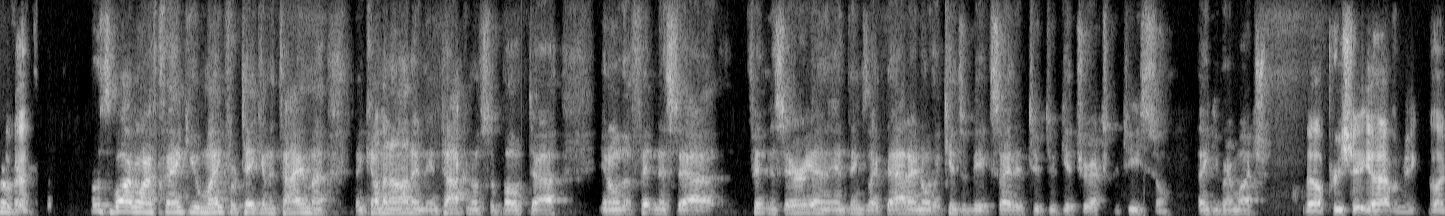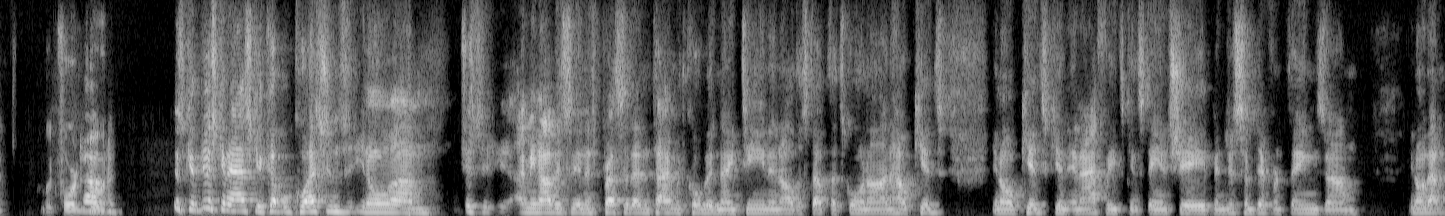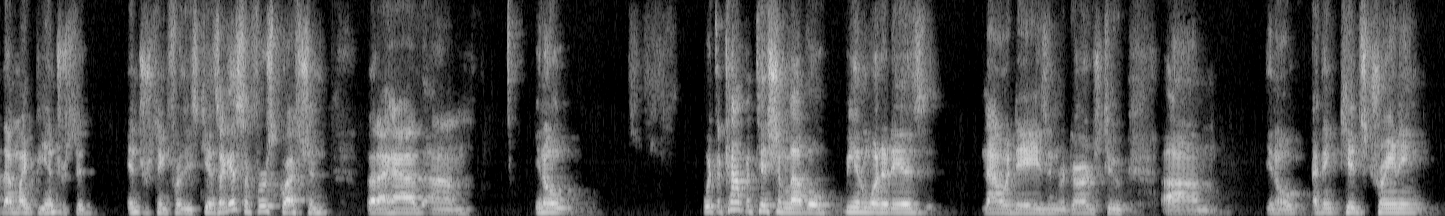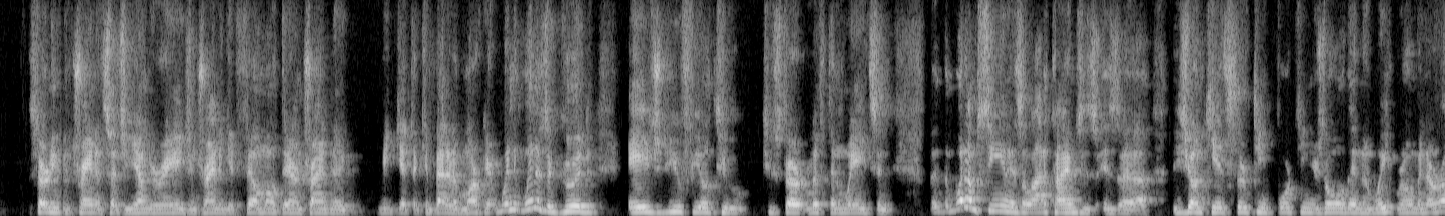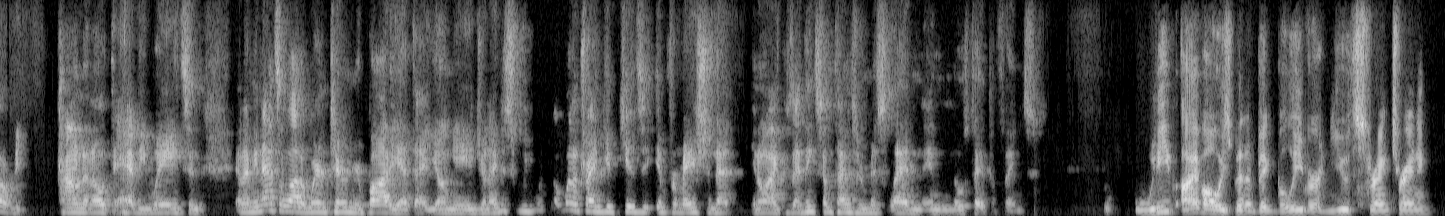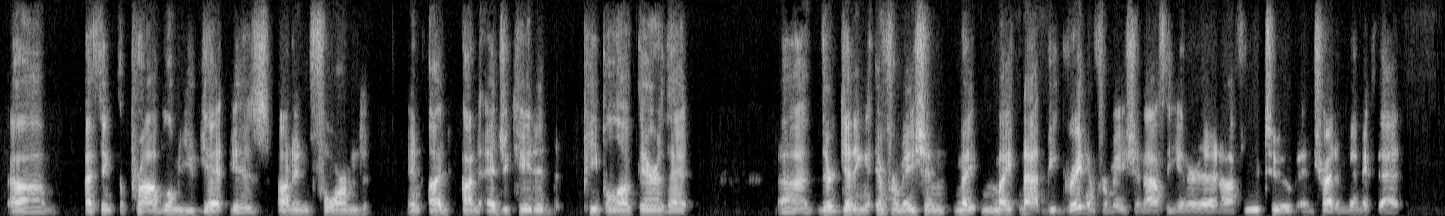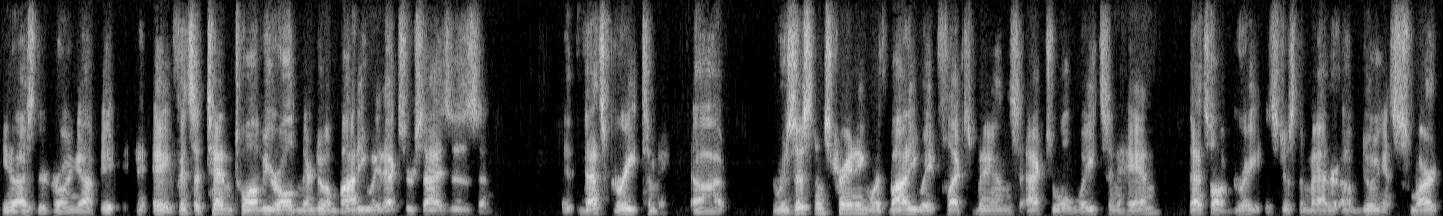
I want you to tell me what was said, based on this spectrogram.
Okay. First of all, I want to thank you, Mike, for taking the time uh, and coming on and, and, talking to us about, uh, you know, the fitness uh, fitness area and, and, things like that. I know the kids would be excited to to get your expertise. So thank you very much. No, appreciate you having me, Glenn. Look forward to doing it. Just just gonna ask you a couple questions. You know, um, just I mean, obviously in this precedented time with COVID nineteen and all the stuff that's going on, how kids, you know, kids can and athletes can stay in shape and just some different things. Um, you know, that that might be interested interesting for these kids. I guess the first question that I have, um, you know, with the competition level being what it is nowadays in regards to, um, you know, I think kids training, starting to train at such a younger age and trying to get film out there and trying to get the competitive market. When when is a good age do you feel to to start lifting weights? And the, the, what I'm seeing is a lot of times is is uh, these young kids, 13, 14 years old, in the weight room, and they're already pounding out the heavy weights and and I mean that's a lot of wear and tear in your body at that young age and I just we I want to try and give kids information that you know I because I, I, think sometimes they're misled in, in, those type of things. We've I've always been a big believer in youth strength training. Um, I think the problem you get is uninformed and un- uneducated people out there that uh, they're getting information might might not be great information off the internet off youtube and try to mimic that you know, as they're growing up. It, hey, if it's a 10, 12 year old and they're doing body weight exercises, and it, that's great to me. Uh, resistance training with body weight flex bands, actual weights in hand, that's all great. It's just a matter of doing it smart,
